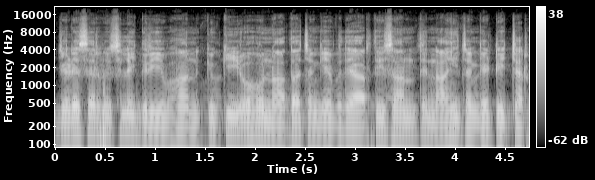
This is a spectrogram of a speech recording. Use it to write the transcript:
ਜਿਹੜੇ ਸਿਰਫ ਇਸ ਲਈ ਗਰੀਬ ਹਨ ਕਿਉਂਕਿ ਉਹ ਨਾ ਤਾਂ ਚੰਗੇ ਵਿਦਿਆਰਥੀ ਸਨ ਤੇ ਨਾ ਹੀ ਚੰਗੇ ਟੀਚਰ।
